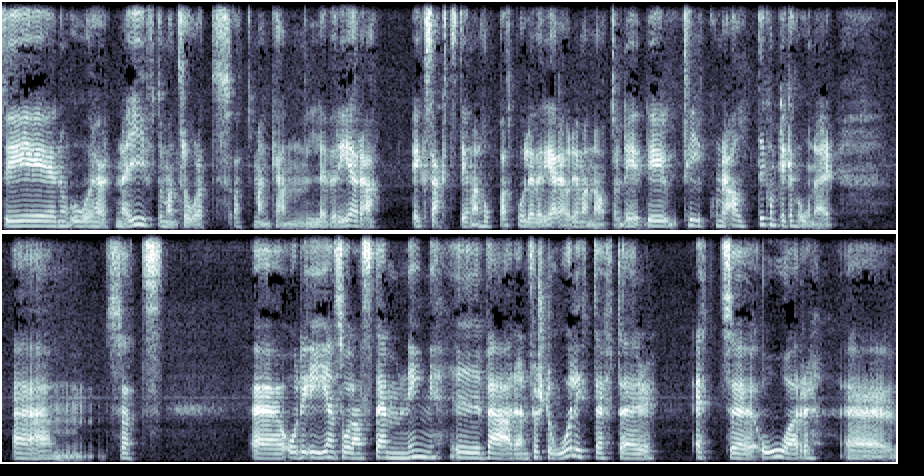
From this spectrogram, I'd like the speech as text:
det är nog oerhört naivt om man tror att, att man kan leverera exakt det man hoppas på att leverera och det man avtalar. Det, det tillkommer alltid komplikationer. Um, så att, uh, och det är en sådan stämning i världen, förståeligt efter ett uh, år, uh,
